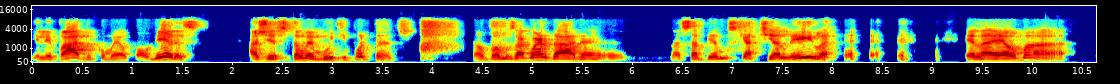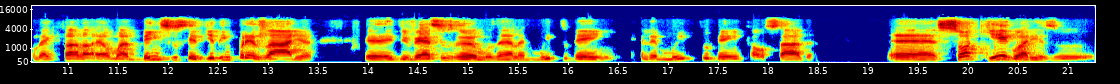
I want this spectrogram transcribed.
elevado, como é o Palmeiras, a gestão é muito importante. Então vamos aguardar, né? Nós sabemos que a tia Leila, ela é uma, como é que fala? É uma bem-sucedida empresária é, em diversos ramos, né? Ela é muito bem, ela é muito bem calçada. É, só que, Guarizo,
